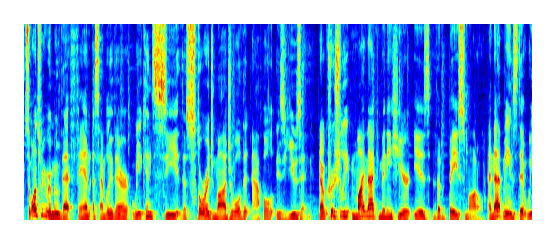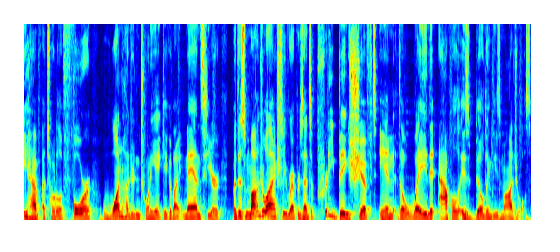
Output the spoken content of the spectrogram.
So once we remove that fan assembly there, we can see the storage module that Apple is using. Now, crucially, my Mac Mini here is the base model, and that means that we have a total of four 128 gigabyte NANDs here, but this module actually represents a pretty big shift in the way that Apple is building these modules.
